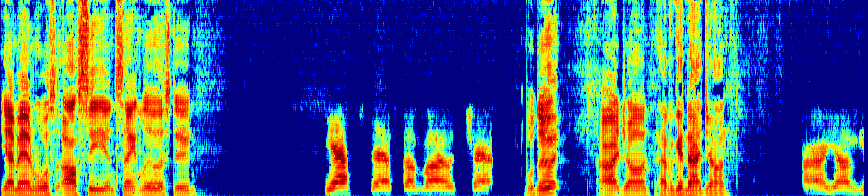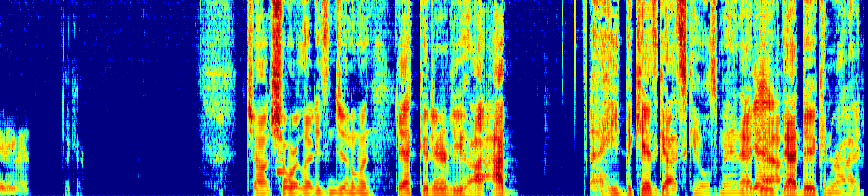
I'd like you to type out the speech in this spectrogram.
Yeah, man. We'll I'll see you in St. Louis, dude. Yeah, staff, stop by. Let's chat. We'll do it. All right, John. Have a good night, John. All right, y'all have a good evening. Take care. John Short, ladies and gentlemen. Yeah, good interview. I, I he the kid's got skills, man. That Yeah. dude that dude can ride.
